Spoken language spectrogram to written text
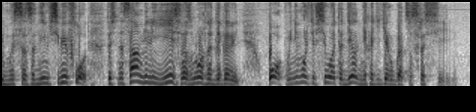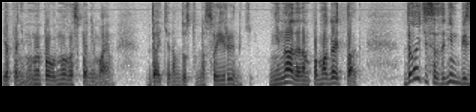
и мы создадим себе флот. То есть на самом деле есть возможность договорить. Ок, вы не можете всего это делать, не хотите ругаться с Россией. Я понимаю, мы, мы вас понимаем. Дайте нам доступ на свои рынки. Не надо нам помогать так. Давайте создадим без,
